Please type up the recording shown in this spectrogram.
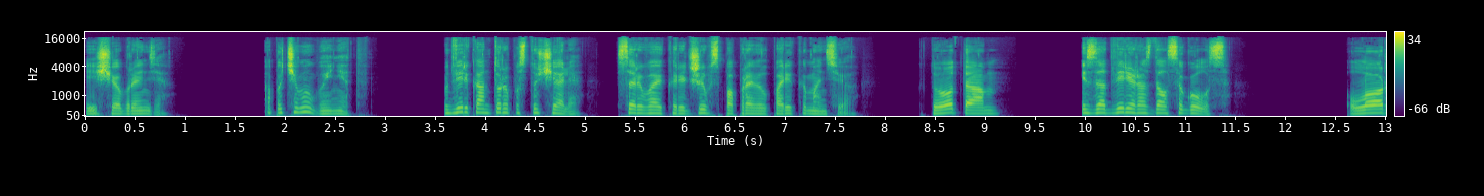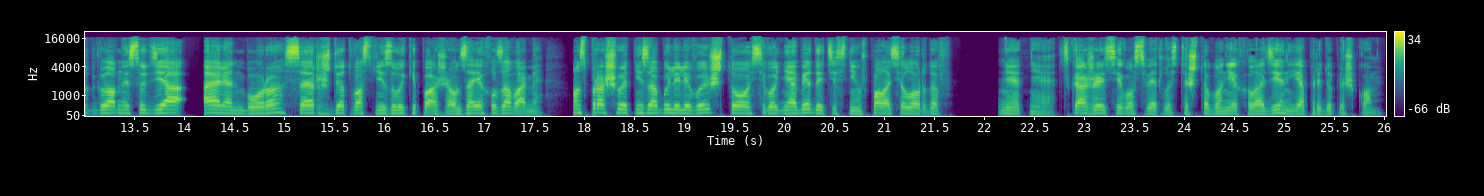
еще бренди. А почему бы и нет? В дверь конторы постучали. Сэр Вайкари Дживс поправил парик и мантию. «Кто там?» Из-за двери раздался голос. «Лорд, главный судья Элленборо, сэр, ждет вас внизу в экипаже. Он заехал за вами. Он спрашивает, не забыли ли вы, что сегодня обедаете с ним в палате лордов?» «Нет-нет, скажите его светлости, чтобы он ехал один, я приду пешком».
